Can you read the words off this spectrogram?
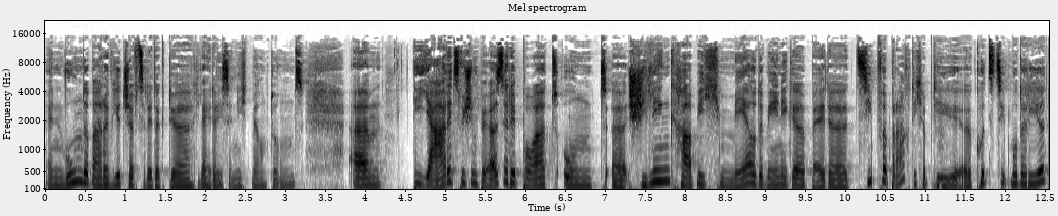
ein wunderbarer Wirtschaftsredakteur, leider ist er nicht mehr unter uns. Ähm, die Jahre zwischen Börsereport und äh, Schilling habe ich mehr oder weniger bei der ZIP verbracht. Ich habe die mhm. äh, Kurzzip moderiert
